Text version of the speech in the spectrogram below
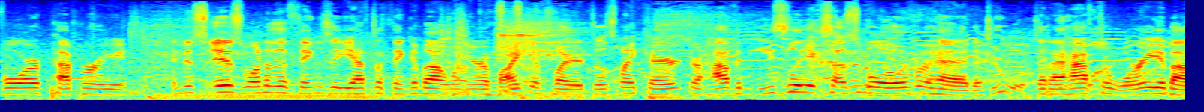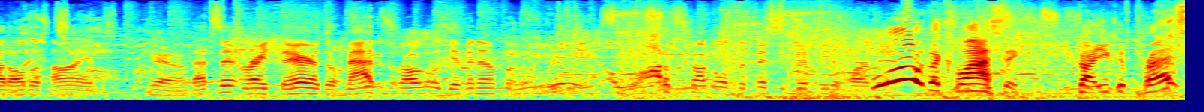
for Peppery. And this is one of the things that you have to think about when you're a Baiken player. Does my character have an easily accessible overhead that I have to worry about all the time? Yeah. That's it right there. The mad struggle giving him really a lot of struggle in the 50-50 department. Woo! The classic. You thought you could press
